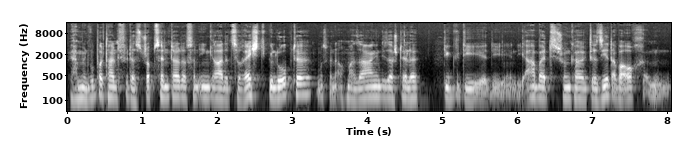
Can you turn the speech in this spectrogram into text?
Wir haben in Wuppertal für das Jobcenter, das von Ihnen gerade zu Recht gelobte, muss man auch mal sagen an dieser Stelle, die, die, die, die Arbeit schon charakterisiert, aber auch ähm,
